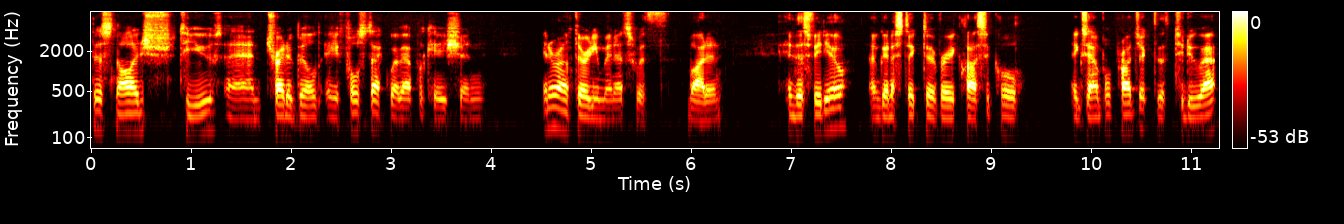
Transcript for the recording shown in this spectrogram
this knowledge to use and try to build a full stack web application in around 30 minutes with Vaadin. In this video, I'm going to stick to a very classical example project, the To-Do app.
